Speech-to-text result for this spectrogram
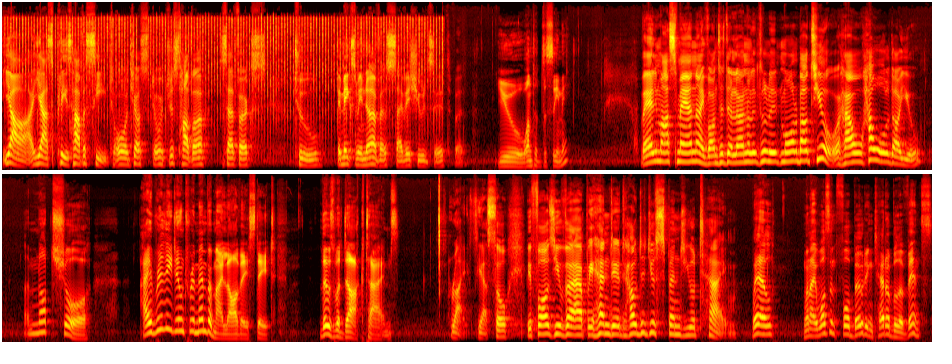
Yeah, yes, please have a seat, or just, or just hover. That works too. It makes me nervous. I've issued it, but. You wanted to see me? Well, Mothman, I wanted to learn a little bit more about you. How how old are you? I'm not sure. I really don't remember my larvae state. Those were dark times. Right. Yeah. So before you were apprehended, how did you spend your time? Well, when I wasn't foreboding terrible events,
